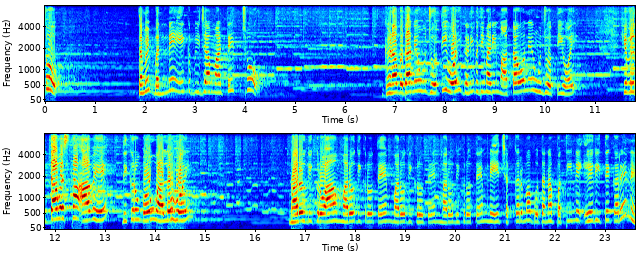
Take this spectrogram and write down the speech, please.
તો તમે બંને એકબીજા માટે છો. ઘણા બધાને હું જોતી હોય, ઘણી બધી મારી માતાઓને હું જોતી હોય કે વૃદ્ધાવસ્થા આવે, દીકરો બહુ વાલો હોય, મારો દીકરો આમ, મારો દીકરો તેમ, મારો દીકરો તેમ, મારો દીકરો તેમ ને એ ચક્કરમાં પોતાના પતિને એ રીતે કરે ને,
